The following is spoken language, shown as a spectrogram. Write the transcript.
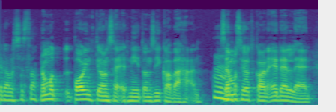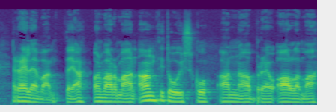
Idolsissa. No mutta pointti on se, että niitä on sika vähän. Mm. Semmoisia, jotka on edelleen relevantteja, on varmaan Antti Tuisku, Anna Abreu, Alma,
